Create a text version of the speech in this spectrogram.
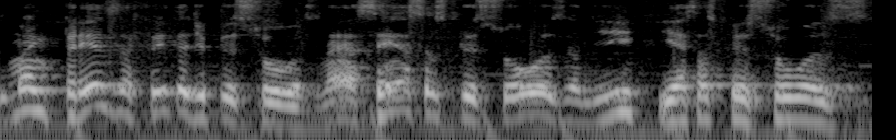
uma empresa é feita de pessoas, né? Sem essas pessoas ali e essas pessoas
